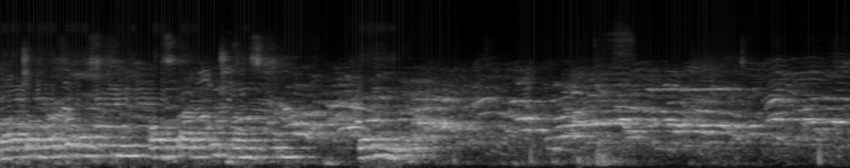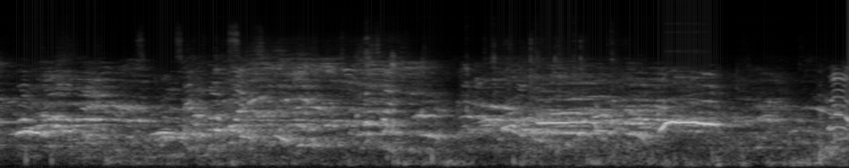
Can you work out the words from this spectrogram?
walczą Mozoleski o stan uczmański Dominik. No!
